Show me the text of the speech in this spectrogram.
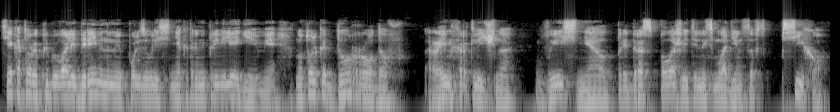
Те, которые пребывали беременными, пользовались некоторыми привилегиями, но только до родов. Рейнхард лично выяснял предрасположительность младенцев к психо.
